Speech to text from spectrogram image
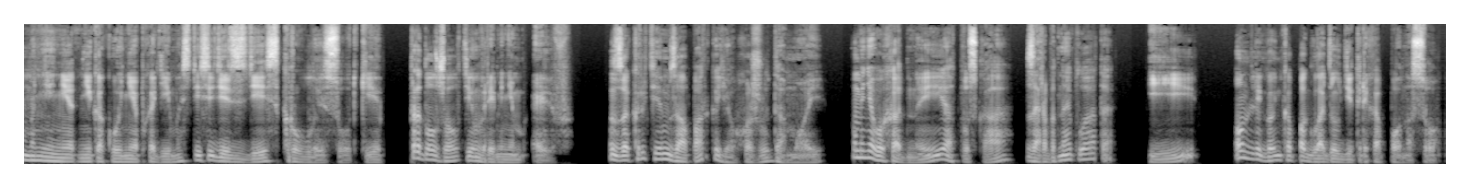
«Мне нет никакой необходимости сидеть здесь круглые сутки», продолжал тем временем эльф. «С закрытием зоопарка я ухожу домой. У меня выходные, отпуска, заработная плата. И он легонько погладил Дитриха по носу.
